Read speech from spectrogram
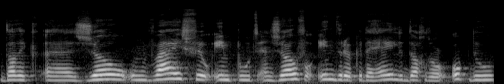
dat ik uh, zo onwijs veel input en zoveel indrukken de hele dag door opdoe.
